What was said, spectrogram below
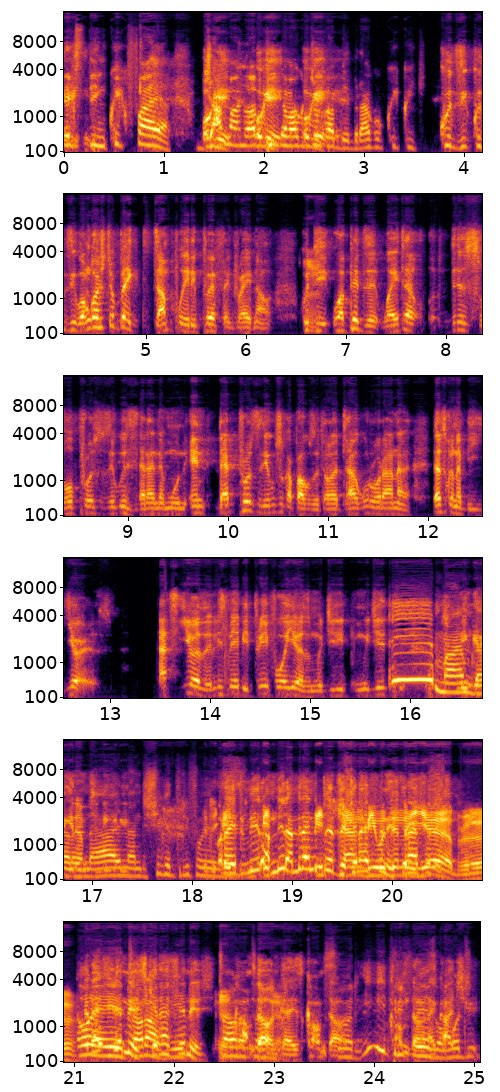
next thing quick fire. Okay, okay, okay. quick quick. kudzi kudzi wangosvitopa example iri perfect right now kuti Mm. wapedza waita this whole process yekuziyana nemunhu and that process yekusuka pakuzotaura takurorana that's gonna be years that's years at least maybe three four years muchi muchi Eh, man, Muchidikirira, nah, muchidikirira. nah, ndishike three four years. But right, mira, mira, mira, It ndipedze. Can can I be finish? within Can I a year, finish? bro. Oh, Can I yeah, finish? taura, Can I yeah, finish? taura, Calm taura. down, guys. Calm down. Sorry. Ii, Calm three down, I phase got wangoti-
